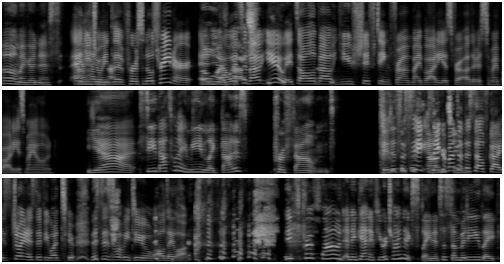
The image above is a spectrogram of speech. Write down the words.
Oh my goodness. And I you joined not- the personal trainer. Oh and oh now gosh. it's about you. It's all about you shifting from my body is for others to my body is my own. Yeah. See, that's what I mean. Like that is profound. It is a sacred month of the self, guys. Join us if you want to. This is what we do all day long. it's profound. And again, if you were trying to explain it to somebody, like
